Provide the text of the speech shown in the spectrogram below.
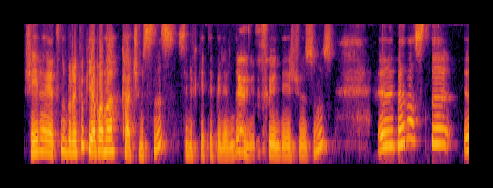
Şehir hayatını bırakıp yabana kaçmışsınız. Silifke tepelerinde evet. bir köyünde yaşıyorsunuz. Ee, ben aslında e,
